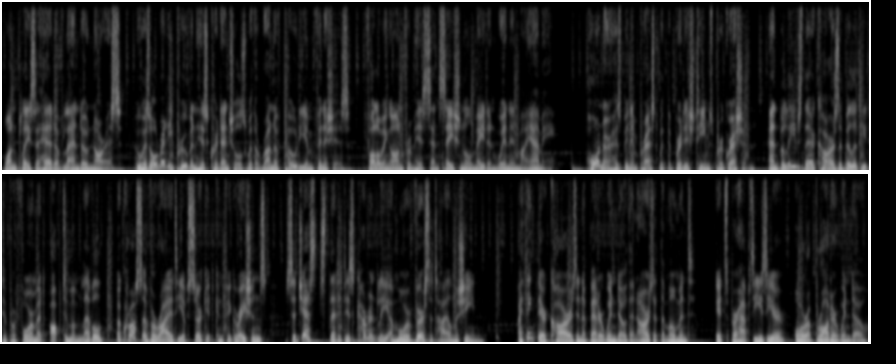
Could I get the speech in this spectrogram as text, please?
one place ahead of Lando Norris, who has already proven his credentials with a run of podium finishes, following on from his sensational maiden win in Miami. Horner has been impressed with the British team's progression and believes their car's ability to perform at optimum level across a variety of circuit configurations suggests that it is currently a more versatile machine. I think their car is in a better window than ours at the moment. It's perhaps easier or a broader window.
